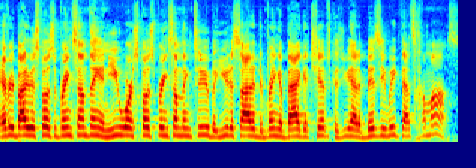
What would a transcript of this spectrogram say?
everybody was supposed to bring something and you were supposed to bring something too, but you decided to bring a bag of chips because you had a busy week, that's Hamas.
